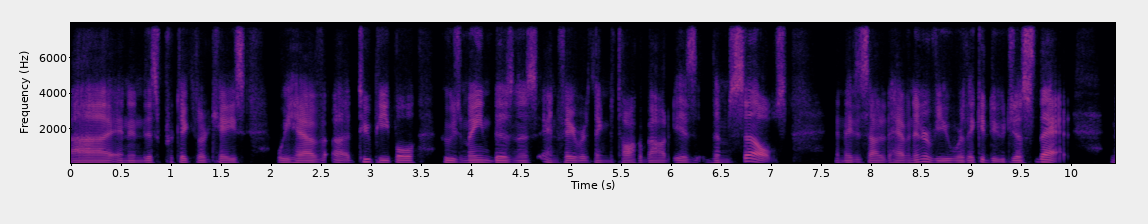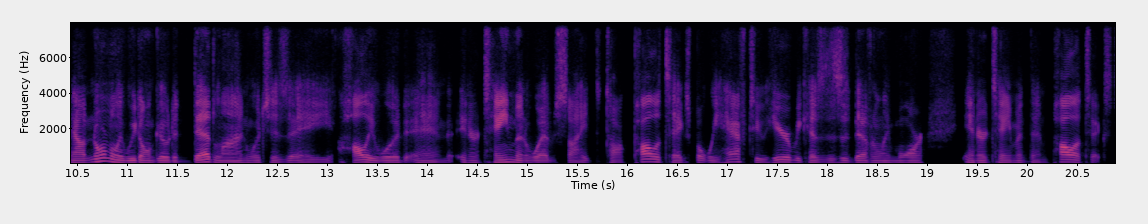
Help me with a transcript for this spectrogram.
Uh, and in this particular case, we have uh, two people whose main business and favorite thing to talk about is themselves. And they decided to have an interview where they could do just that. Now, normally we don't go to Deadline, which is a Hollywood and entertainment website to talk politics, but we have to here because this is definitely more entertainment than politics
